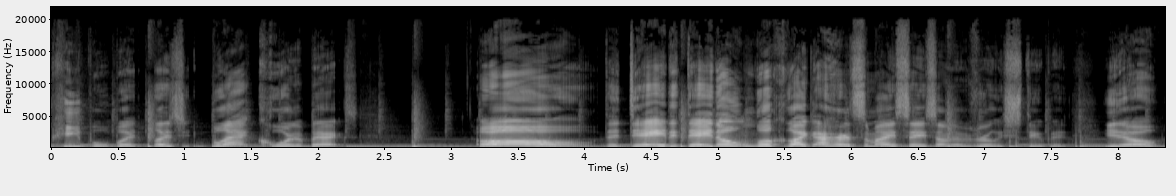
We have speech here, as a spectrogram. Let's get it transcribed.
people, but let's black quarterbacks Oh, the day that they don't look like I heard somebody say something that was really stupid. You know,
